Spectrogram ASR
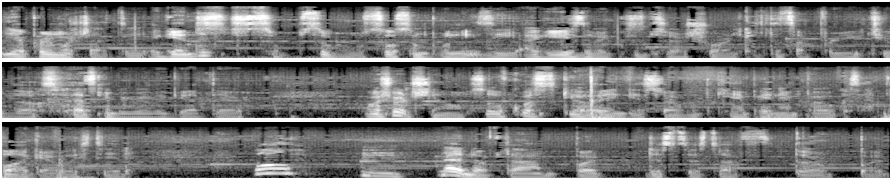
yeah, pretty much that's it. Again, this is just so, so, so simple and easy. I can easily make this short and cut this up for YouTube though, so that's gonna be really good there my short channel. So of course, go ahead and get started with the campaign info because I feel like I wasted, well, hmm, not enough time, but just this stuff though. But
